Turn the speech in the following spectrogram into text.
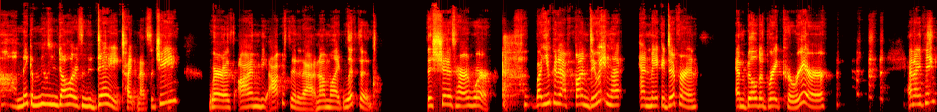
oh, make a million dollars in a day type messaging. Whereas I'm the opposite of that. And I'm like, listen, this shit is hard work, but you can have fun doing it and make a difference and build a great career. and I think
